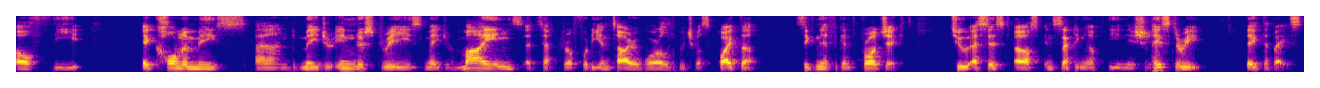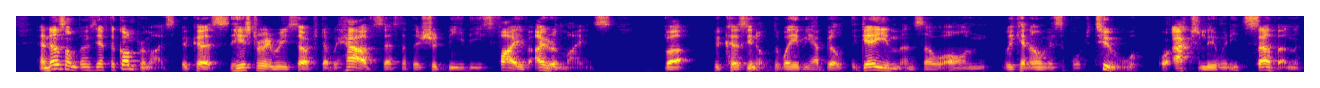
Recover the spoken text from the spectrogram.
of the economies and major industries, major mines, etc., for the entire world, which was quite a significant project to assist us in setting up the initial history database. And then sometimes you have to compromise because the history research that we have says that there should be these five iron mines. But because, you know, the way we have built the game and so on, we can only support two, or actually we need seven.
